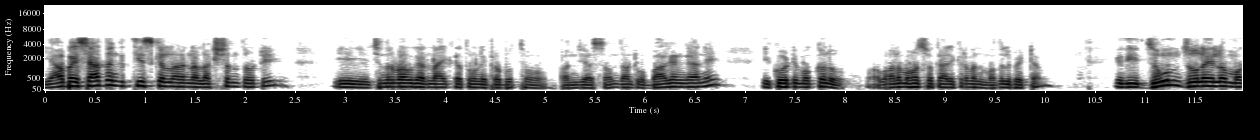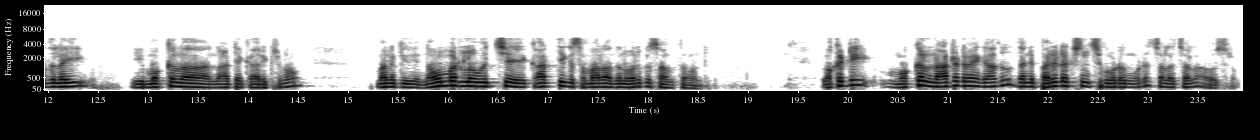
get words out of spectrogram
యాభై శాతంకి తీసుకెళ్ళాలన్న లక్ష్యంతో ఈ చంద్రబాబు గారి నాయకత్వంలో ప్రభుత్వం పనిచేస్తాం దాంట్లో భాగంగానే ఈ కోటి మొక్కలు వన మహోత్సవ కార్యక్రమాన్ని మొదలుపెట్టాం. ఇది జూన్ జూలైలో మొదలై ఈ మొక్కల నాటే కార్యక్రమం. మనకి నవంబర్లో వచ్చే కార్తీక సమారాధన వరకు సాగుతూ ఉంటుంది. ఒకటి మొక్కలు నాటడమే కాదు దాన్ని పరిరక్షించుకోవడం కూడా చాలా చాలా అవసరం.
